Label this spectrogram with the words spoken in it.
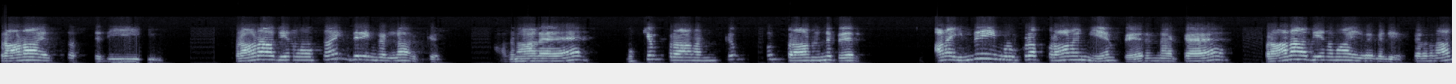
பிராணாயத்த ஸ்திதி பிராணாதீனமா தான் இந்திரியங்கள்லாம் இருக்கு. அதனால முக்கிய பிராணனுக்கு பிராணன்னு பேர். ஆனா இந்திரியங்களுக்கு கூட பிராணன் ஏன் பேருனாக்க பிராணாதீனமா இவைகள் இருக்கிறதுனால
